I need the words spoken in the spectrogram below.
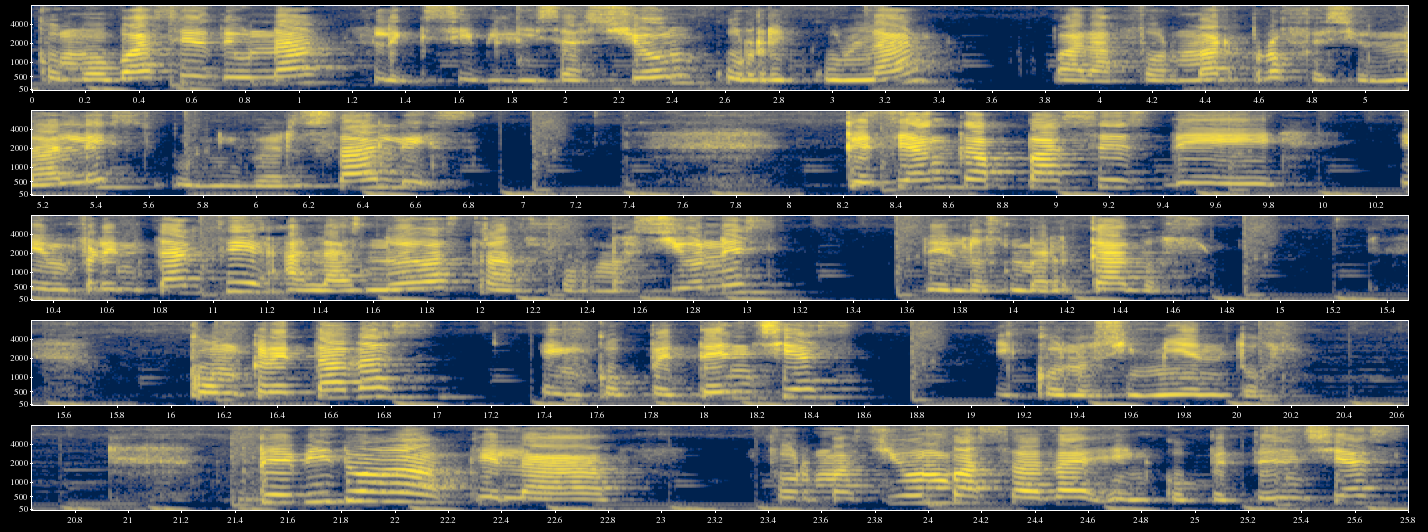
como base de una flexibilización curricular para formar profesionales universales que sean capaces de enfrentarse a las nuevas transformaciones de los mercados, concretadas en competencias y conocimientos Debido a que la formación basada en competencias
